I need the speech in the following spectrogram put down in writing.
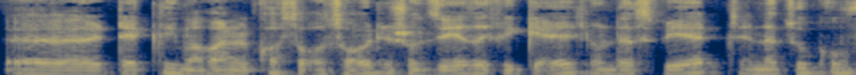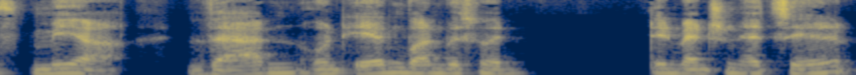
äh, der Klimawandel kostet uns heute schon sehr, sehr viel Geld und das wird in der Zukunft mehr werden und irgendwann müssen wir den Menschen erzählen,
